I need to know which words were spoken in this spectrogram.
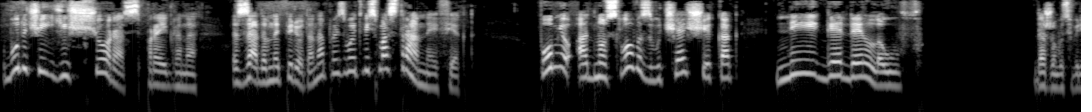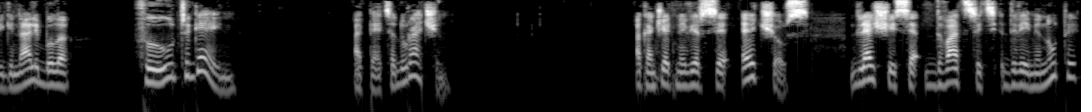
Будучи еще раз проиграна задом наперед, она производит весьма странный эффект. Помню одно слово, звучащее как Нигеделоуф. Должно быть, в оригинале было «fool to gain». Опять одурачен. Окончательная версия «Эчос», длящаяся 22 минуты,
